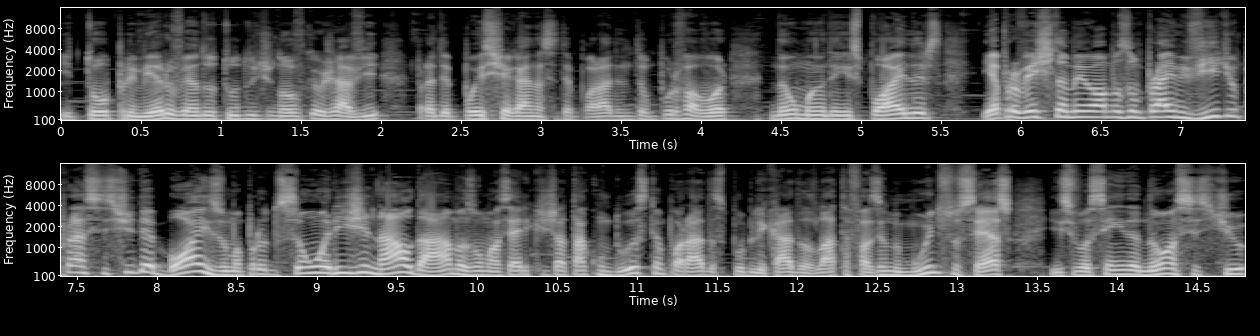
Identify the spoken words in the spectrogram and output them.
e tô primeiro vendo tudo de novo que eu já vi para depois chegar nessa temporada. Então, por favor, não mandem spoilers. E aproveite também o Amazon Prime Video para assistir The Boys, uma produção original da Amazon, uma série que já tá com duas temporadas publicadas lá, tá fazendo muito sucesso. E se você ainda não assistiu,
